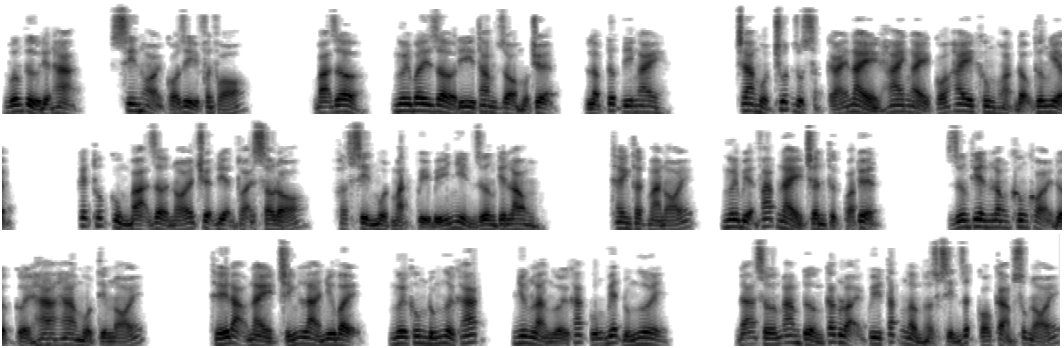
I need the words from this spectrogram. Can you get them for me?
Vương tử điện hạ, xin hỏi có gì phân phó? Bạ giờ ngươi bây giờ đi thăm dò một chuyện lập tức đi ngay cha một chút rụt sập cái này hai ngày có hay không hoạt động thương nghiệp kết thúc cùng Bạ giờ nói chuyện điện thoại sau đó hất xin một mặt quỷ bí nhìn dương tiên long thành thật mà nói ngươi biện pháp này chân thực quá tuyệt dương tiên long không khỏi được cười ha ha một tiếng nói thế đạo này chính là như vậy, ngươi không đúng người khác, nhưng là người khác cũng biết đúng ngươi. Đã sớm am tường các loại quy tắc ngầm hợp xín rất có cảm xúc nói.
